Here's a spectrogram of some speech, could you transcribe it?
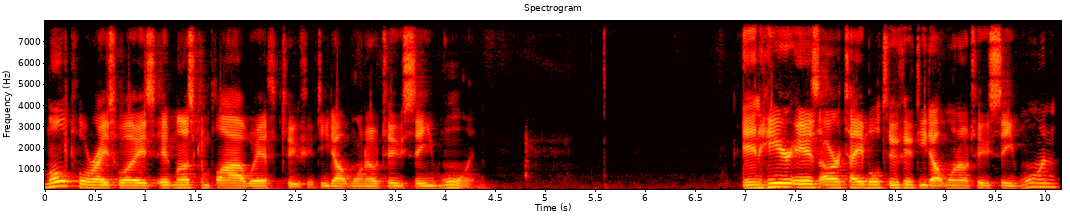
multiple raceways, it must comply with 250.102C1. And here is our table 250.102C1.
